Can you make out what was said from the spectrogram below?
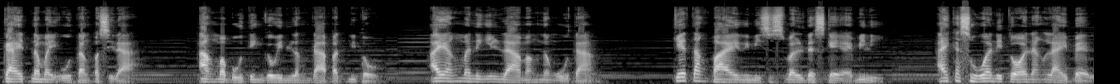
kahit na may utang pa sila. Ang mabuting gawin lang dapat nito ay ang maningil lamang ng utang. Kaya't ang payo ni Mrs. Valdez kay Emily ay kasuhan nito ng libel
